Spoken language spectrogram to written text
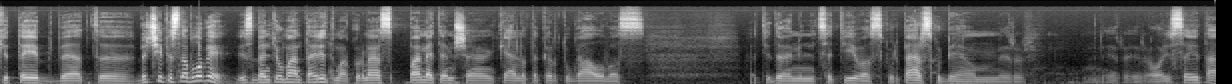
kitaip, bet, bet šiaip jis neblogai. Jis bent jau man tą ritmą, kur mes pametėm šiandien keletą kartų galvas, atidavėm iniciatyvas, kur perskubėjom ir Ir, ir, o jisai tą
